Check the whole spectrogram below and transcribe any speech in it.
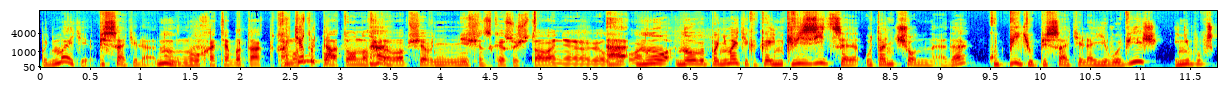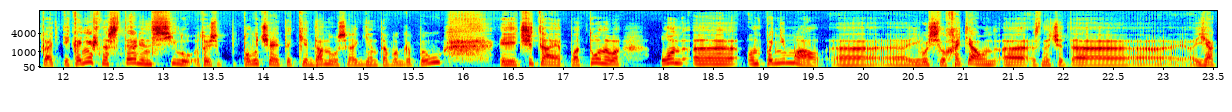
понимаете, писателя. Ну, ну хотя бы так, потому хотя что Платонов-то вообще в нищенское существование вел а, но, но вы понимаете, какая инквизиция утонченная, да? Купить у писателя его вещь и не выпускать. И, конечно, Сталин силу, то есть получает такие доносы агентов ОГПУ, и читая Платонова, он, э, он понимал э, его силу, хотя он, э, значит, я,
